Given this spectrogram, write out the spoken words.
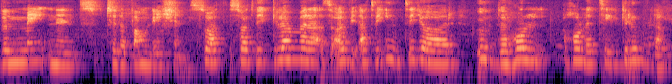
the maintenance to the foundation. Så att, så att vi glömmer, alltså, att, vi, att vi inte gör underhållet till grunden.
